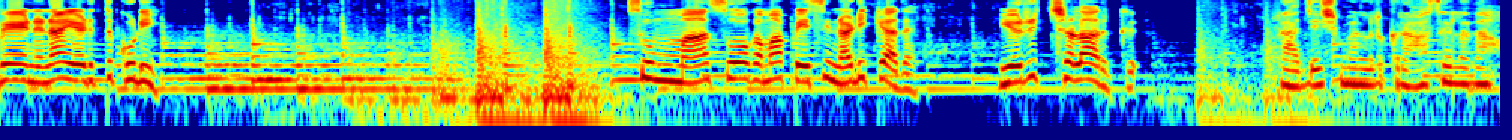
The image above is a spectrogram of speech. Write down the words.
வேணும்னா எடுத்து குடி. சும்மா சோகமா பேசி நடிக்காத. எரிச்சலா இருக்கு. ராஜேஷ் மேல இருக்கிற ஆசையில தான்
